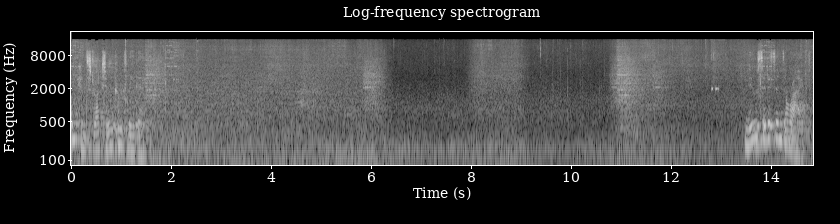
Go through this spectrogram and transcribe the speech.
Construction completed. New citizens arrived.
